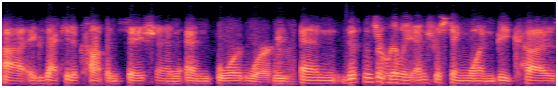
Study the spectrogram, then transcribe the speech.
uh, executive compensation and board work. And this is a really interesting one because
